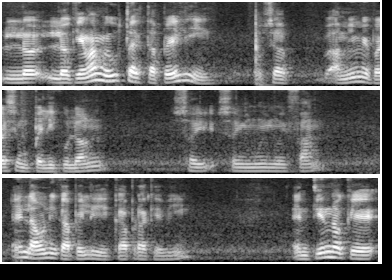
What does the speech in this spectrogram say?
lo, lo que más me gusta de esta peli, o sea, a mí me parece un peliculón. Soy, soy muy, muy fan. Es la única peli de Capra que vi. Entiendo que,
